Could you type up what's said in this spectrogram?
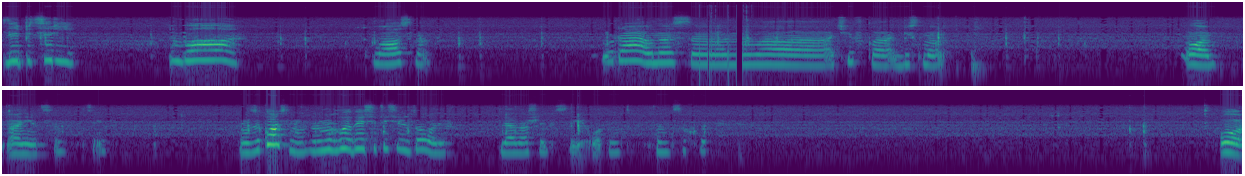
для піцерії. Ба! Класно. Ура! У нас е, нова ачівка Біснор. О, а ні, це цей. Ну, це класно, ми перемогли 10 тисяч доларів для нашої піцерії. От, ну, там заходить. О!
